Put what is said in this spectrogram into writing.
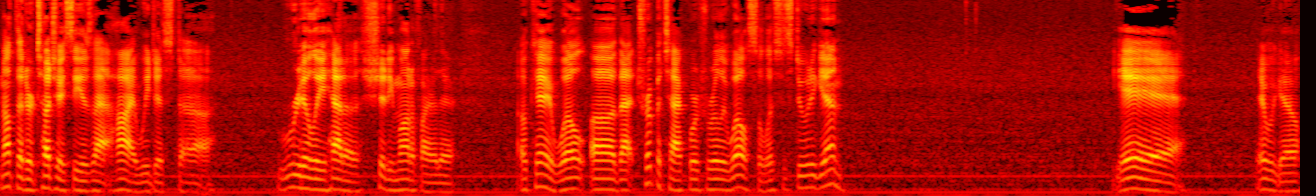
Not that her touch AC is that high, we just, uh, really had a shitty modifier there. Okay, well, uh, that trip attack worked really well, so let's just do it again. Yeah. There we go.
